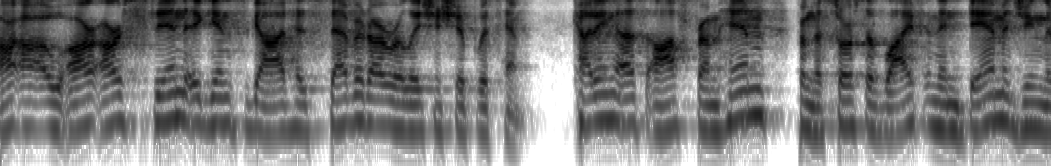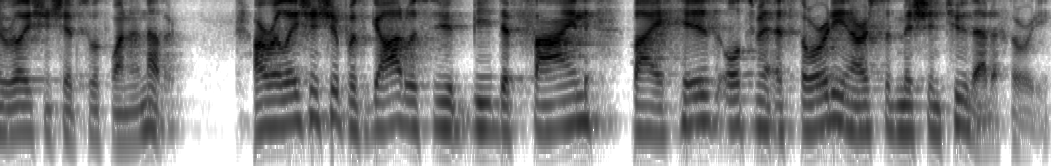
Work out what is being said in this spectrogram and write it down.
Our, our, our, sin against God has severed our relationship with Him, cutting us off from Him, from the source of life, and then damaging the relationships with one another. Our relationship with God was to be defined by His ultimate authority and our submission to that authority,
